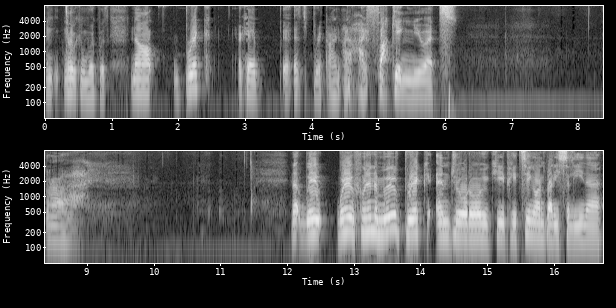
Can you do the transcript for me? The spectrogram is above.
that we can work with. Now, brick. Okay, it's brick. I I, I fucking knew it. Ah. Now, we, we're, we're going to move Brick and Jordo, who keep hitting on Buddy Selena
